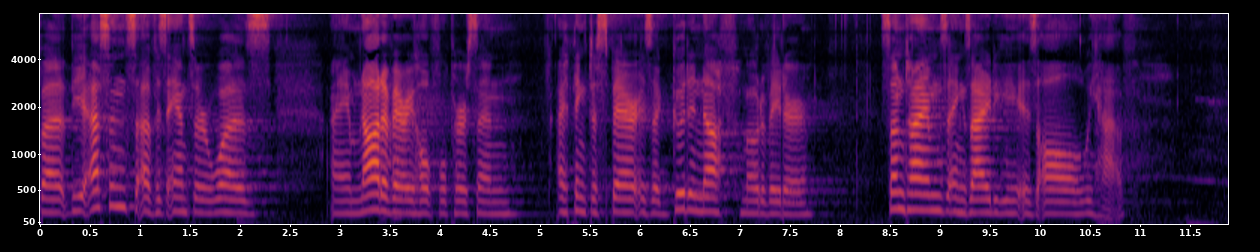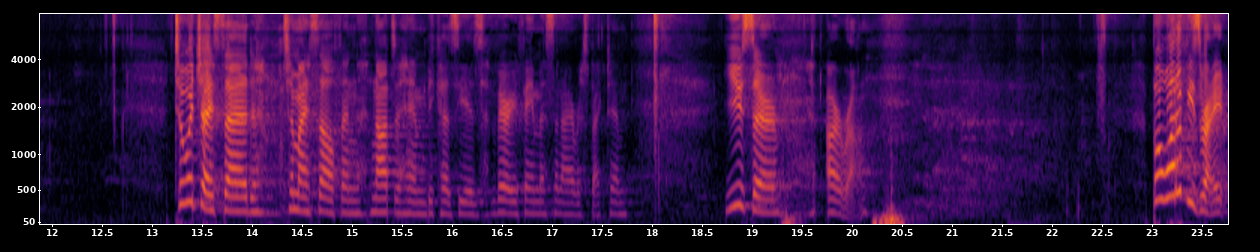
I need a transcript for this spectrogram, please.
but the essence of his answer was I am not a very hopeful person. I think despair is a good enough motivator. Sometimes anxiety is all we have. To which I said to myself and not to him because he is very famous and I respect him, You, sir, are wrong. but what if he's right?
